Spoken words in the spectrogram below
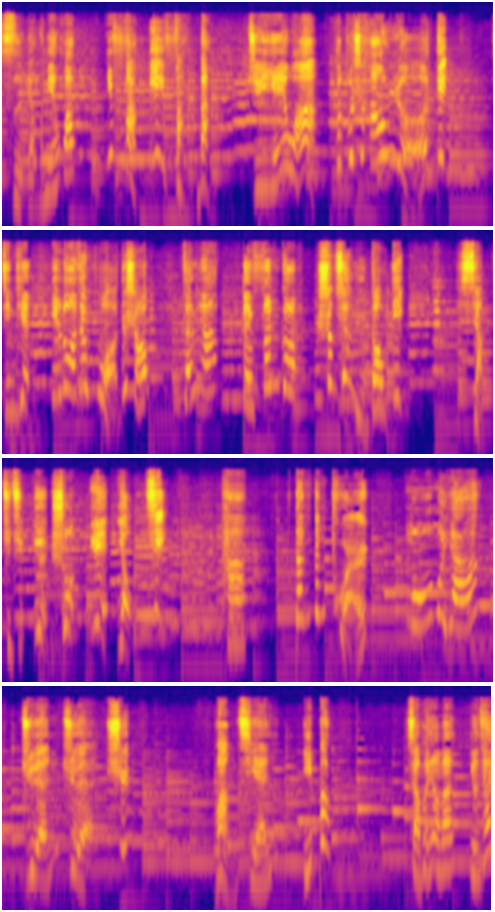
四两的棉花，你仿一仿吧。居爷爷我可不是好惹的，今天你落在我的手，咱俩得分个上下与高低。”小蛐蛐越说越有气，它蹬蹬腿儿，磨磨牙，卷卷须，往前一蹦。小朋友们，你们猜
